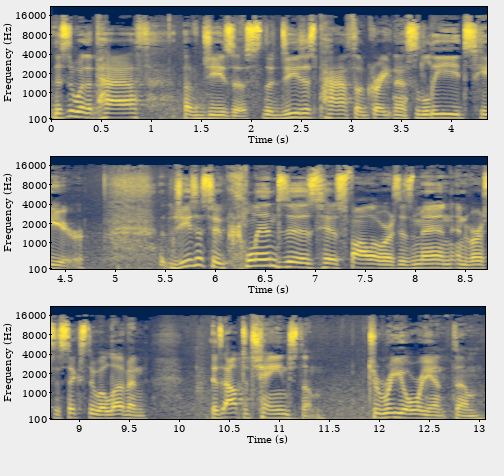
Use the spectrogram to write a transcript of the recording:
This is where the path of Jesus, the Jesus path of greatness, leads here. Jesus, who cleanses his followers, his men, in verses 6 through 11, is out to change them, to reorient them,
